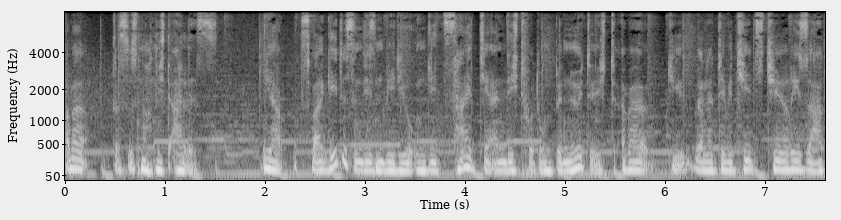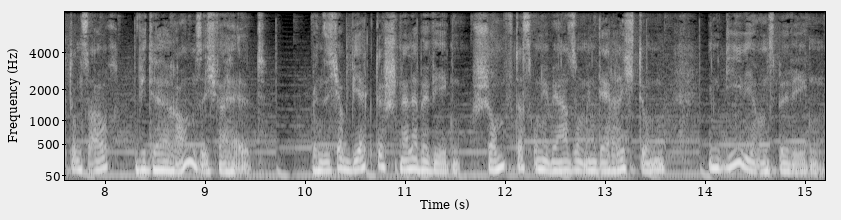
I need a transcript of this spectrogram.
Aber das ist noch nicht alles. Ja, zwar geht es in diesem Video um die Zeit, die ein Lichtphoton benötigt, aber die Relativitätstheorie sagt uns auch, wie der Raum sich verhält. Wenn sich Objekte schneller bewegen, schrumpft das Universum in der Richtung, in die wir uns bewegen.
